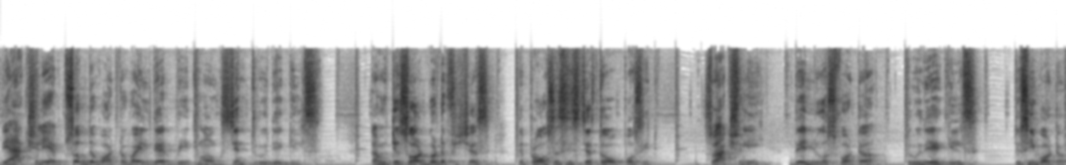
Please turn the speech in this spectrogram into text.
They actually absorb the water while they are breathing oxygen through their gills. Coming to saltwater fishes, the process is just the opposite. So actually, they lose water through their gills to seawater.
